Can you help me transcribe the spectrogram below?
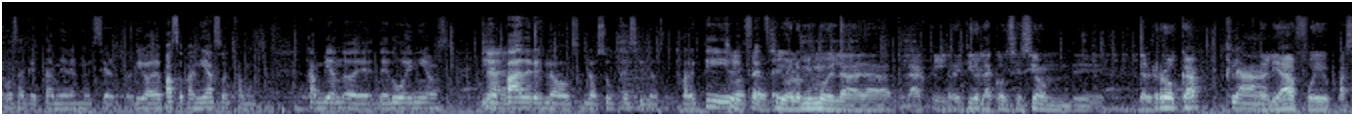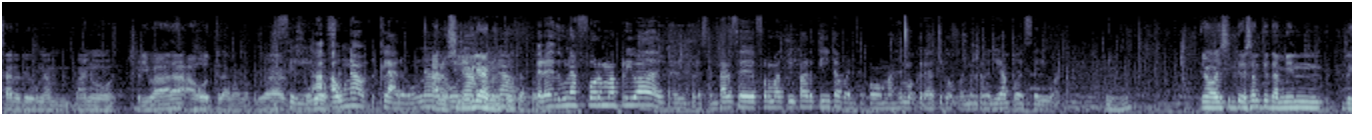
cosa que también es muy cierto. Digo, de paso cañazo estamos cambiando de, de dueños y de Claro. padres los, los subtes y los sí, colectivos. claro, sí, o lo mismo de la, la- la- el retiro de la concesión de, del Roca, Claro. en realidad fue pasar de una mano privada a otra mano privada. Sí, a, una, claro, una, A los una- una- pero es de una forma privada que al presentarse de forma tripartita parece como más democrático cuando en realidad puede ser igual. No, es interesante también de-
